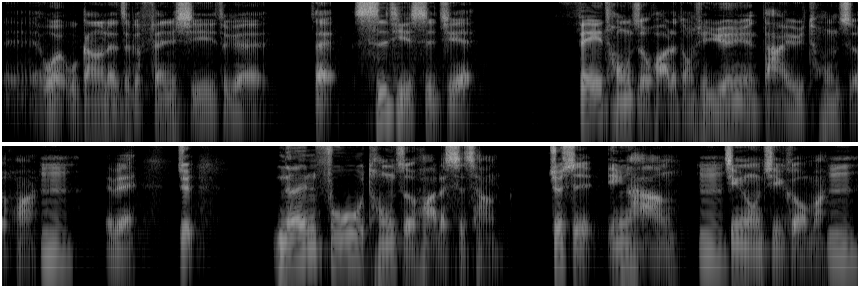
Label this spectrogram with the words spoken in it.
呃，我我刚刚的这个分析，这个在实体世界，非同质化的东西远远大于同质化，嗯对不对？就能服务同质化的市场，就是银行、嗯金融机构嘛。嗯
